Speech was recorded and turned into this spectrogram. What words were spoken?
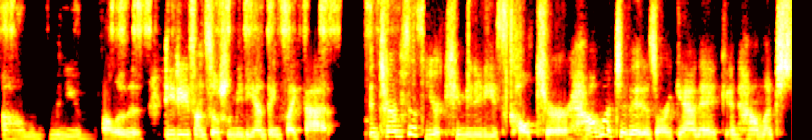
um, when you follow the DJs on social media and things like that. In terms of your community's culture, how much of it is organic and how much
